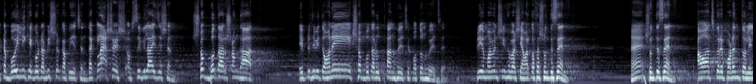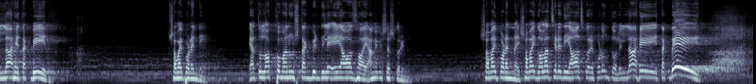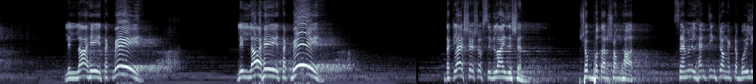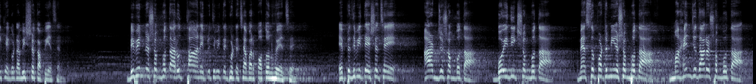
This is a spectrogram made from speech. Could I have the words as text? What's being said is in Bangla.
একটা বই লিখে গোটা বিশ্ব কাঁপিয়েছেন। দ্য ক্ল্যাশেস অফ সিভিলাইজেশন সভ্যতার সংঘাত। এই পৃথিবীতে অনেক সভ্যতার উত্থান হয়েছে, পতন হয়েছে। প্রিয় ময়মন সিংহবাসী আমার কথা শুনতেছেন? হ্যাঁ শুনতেছেন? আওয়াজ করে পড়েন তো, লিল্লাহে তাকবীর। সবাই পড়েননি? এত লক্ষ মানুষ তাকবীর দিলে এই আওয়াজ হয়, আমি বিশ্বাস করি না সবাই পড়েন নাই, সবাই গলা ছেড়ে দিয়ে আওয়াজ করে পড়ুন তো, লিল্লাহে তাকবীর। লিল্লাহে তাকবীর। লিল্লাহে তাকবীর। দ্য ক্ল্যাশেস অফ সিভিলাইজেশন সভ্যতার সংঘাত। স্যামুয়েল হ্যান্টিংটং একটা বই লিখে গোটা বিশ্ব কাঁপিয়েছেন। বিভিন্ন সভ্যতার উত্থান এই পৃথিবীতে ঘটেছে, আবার পতন হয়েছে। এই পৃথিবীতে এসেছে আর্য সভ্যতা, বৈদিক সভ্যতা, মেসোপটেমীয় সভ্যতা, মাহেঞ্জোদারো সভ্যতা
